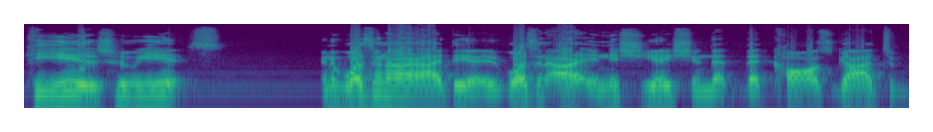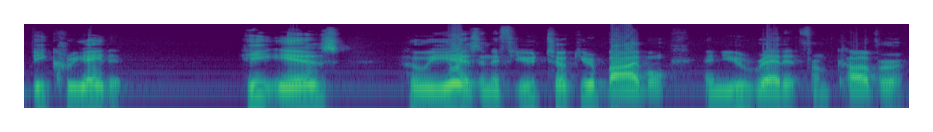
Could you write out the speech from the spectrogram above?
He is who He is. And it wasn't our idea, it wasn't our initiation that, that caused God to be created. He is who He is. And if you took your Bible and you read it from cover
